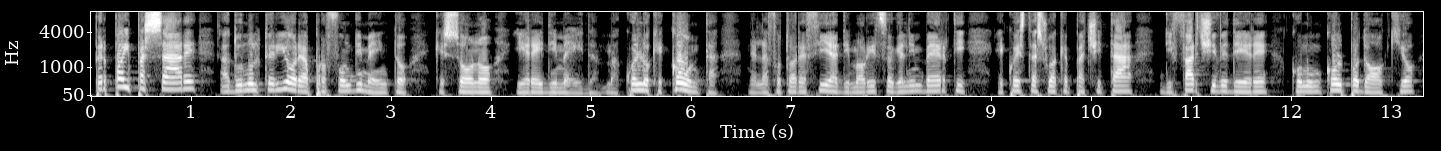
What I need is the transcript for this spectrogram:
per poi passare ad un ulteriore approfondimento che sono i ready made. Ma quello che conta nella fotografia di Maurizio Gallimberti è questa sua capacità di farci vedere con un colpo d'occhio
